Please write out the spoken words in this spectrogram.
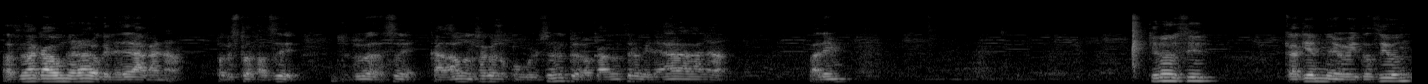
Al final cada uno hará lo que le dé la gana, porque esto es así. YouTube es así. Cada uno saca sus conclusiones, pero cada uno hace lo que le da la gana. ¿Vale? Quiero decir que aquí en mi habitación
